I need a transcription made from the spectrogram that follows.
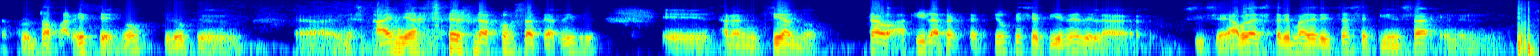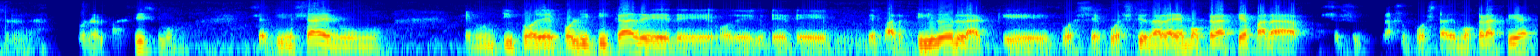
de pronto aparece, ¿no? Creo que eh, en España es una cosa terrible. están anunciando Claro, aquí la percepción que se tiene de la. Si se habla extrema derecha, se piensa en el, pues, el fascismo, se piensa en un, en un tipo de política de, o de, partido en la que pues se cuestiona la democracia para la supuesta democracia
